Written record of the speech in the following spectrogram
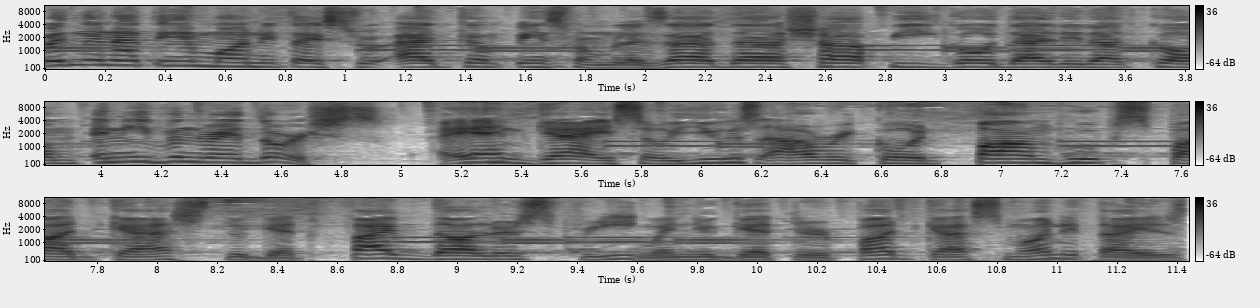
pwede na natin i-monetize through ad campaigns from Lazada, Shopee, GoDaddy.com, and even Red Doors. Ayan guys, so use our code PalmHoopsPodcast to get $5 free when you get your podcast monetized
